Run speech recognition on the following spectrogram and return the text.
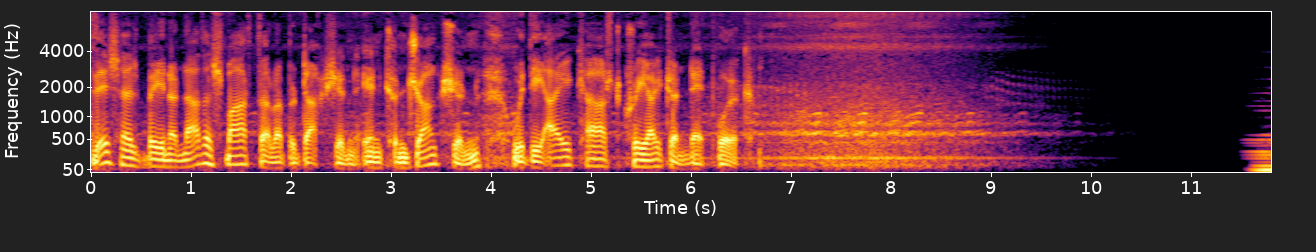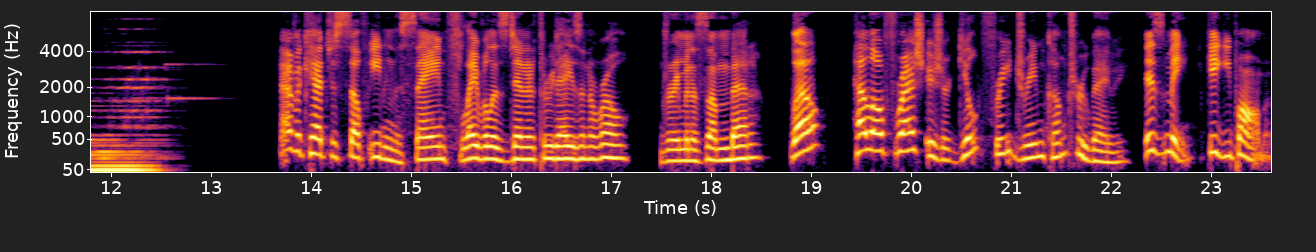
This has been another Smart Smartfella production in conjunction with the ACAST Creator Network. Ever catch yourself eating the same flavorless dinner three days in a row? Dreaming of something better? Well, HelloFresh is your guilt-free dream come true, baby. It's me, Keke Palmer.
